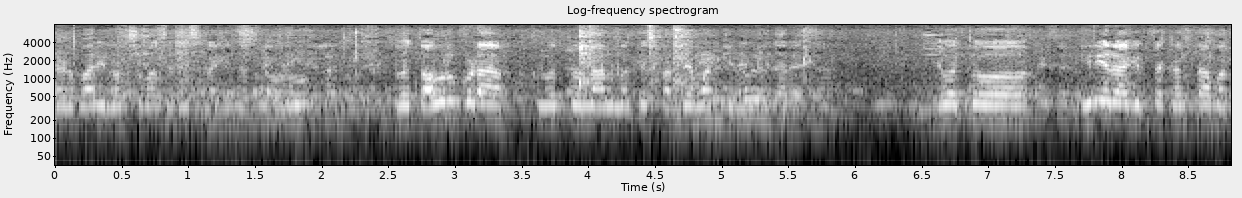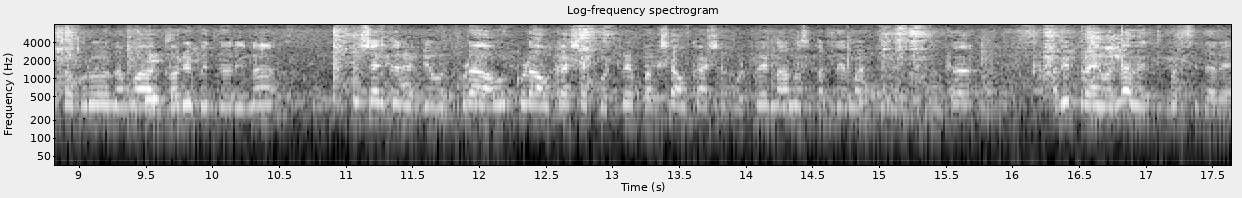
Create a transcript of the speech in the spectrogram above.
ಎರಡು ಬಾರಿ ಲೋಕಸಭಾ ಸದಸ್ಯರಾಗಿದ್ದಂಥವರು ಇವತ್ತು ಅವರು ಕೂಡ ಇವತ್ತು ನಾನು ಮತ್ತೆ ಸ್ಪರ್ಧೆ ಮಾಡ್ತೀನಿ ಅಂತಿದ್ದಾರೆ. ಇವತ್ತು ಹಿರಿಯರಾಗಿರ್ತಕ್ಕಂಥ ಮತ್ತೊಬ್ಬರು ನಮ್ಮ ಗೌರಿಬಿದ್ದೂರಿನ ಶಿವಶಂಕರ್ ರೆಡ್ಡಿ ಅವರು ಕೂಡ, ಅವ್ರು ಕೂಡ ಅವಕಾಶ ಕೊಟ್ಟರೆ ಪಕ್ಷ ಅವಕಾಶ ಕೊಟ್ಟರೆ ನಾನು ಸ್ಪರ್ಧೆ ಮಾಡ್ತೀನಿ ಅಂತಕ್ಕಂಥ ಅಭಿಪ್ರಾಯವನ್ನು ವ್ಯಕ್ತಪಡಿಸಿದ್ದಾರೆ.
